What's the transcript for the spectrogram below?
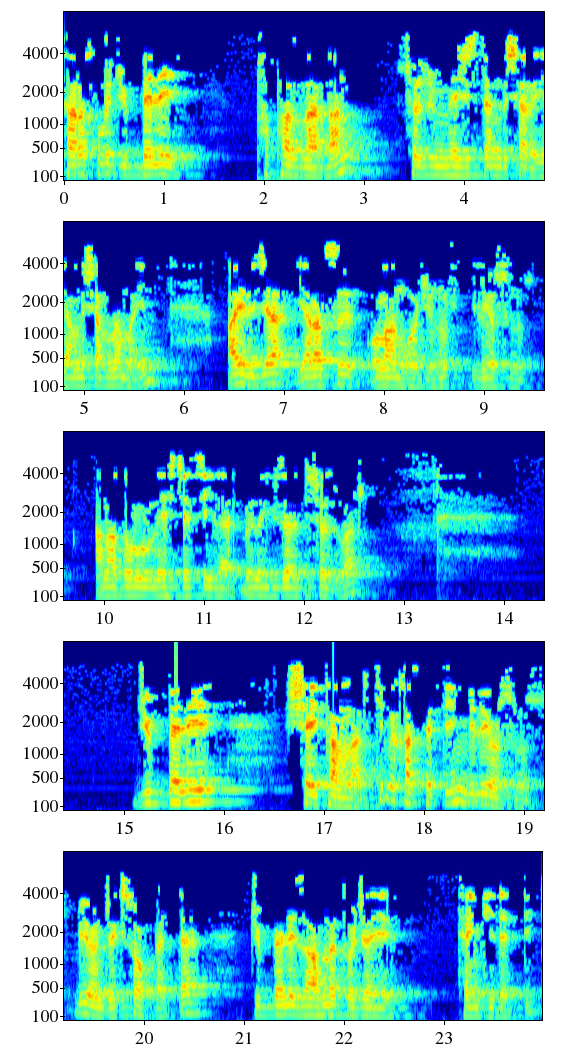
sarıklı cübbeli papazlardan sözüm meclisten dışarı yanlış anlamayın Ayrıca yarası olan gocunur biliyorsunuz. Anadolu lehçesiyle böyle güzel bir söz var. Cübbeli şeytanlar. Kimi kastettiğimi biliyorsunuz. Bir önceki sohbette Cübbeli Zahmet Hoca'yı tenkit ettik.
